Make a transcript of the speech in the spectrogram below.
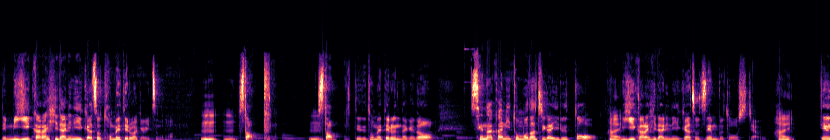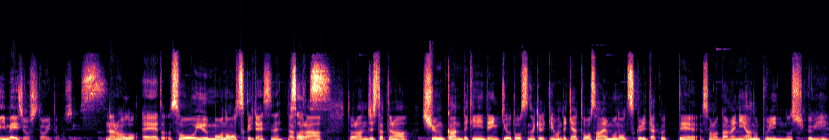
で右から左に行くやつを止めてるわけよいつもは。うんうん。ストップうん。ストップって言って止めてるんだけど背中に友達がいると、はい。右から左に行くやつを全部通しちゃう。っはい。ていうイメージをしておいてほしいです。なるほど、えー、とそういうものを作りたいんですね。だからトランジスタってのは瞬間的に電気を通すんだけど基本的には通さないものを作りたくってそのためにあのプリンの仕組み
